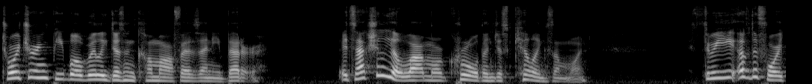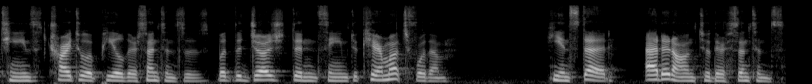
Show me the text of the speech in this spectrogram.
torturing people really doesn't come off as any better. It's actually a lot more cruel than just killing someone. Three of the four teens tried to appeal their sentences, but the judge didn't seem to care much for them. He instead added on to their sentence.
